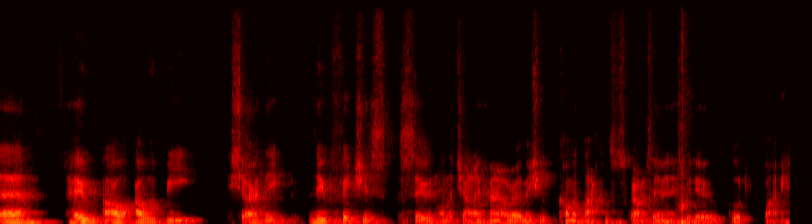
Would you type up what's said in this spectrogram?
Um, hope I'll I will be sharing the new features soon on the channel. If you haven't already, make sure you comment, like, and subscribe. See you in the next video. Goodbye.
